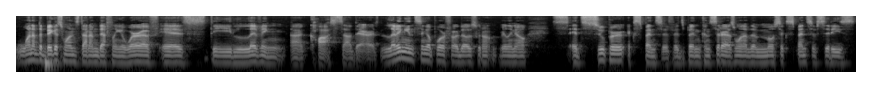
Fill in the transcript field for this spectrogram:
One of the biggest ones that I'm definitely aware of is the living uh, costs out there. Living in Singapore, for those who don't really know, it's, it's super expensive. It's been considered as one of the most expensive cities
